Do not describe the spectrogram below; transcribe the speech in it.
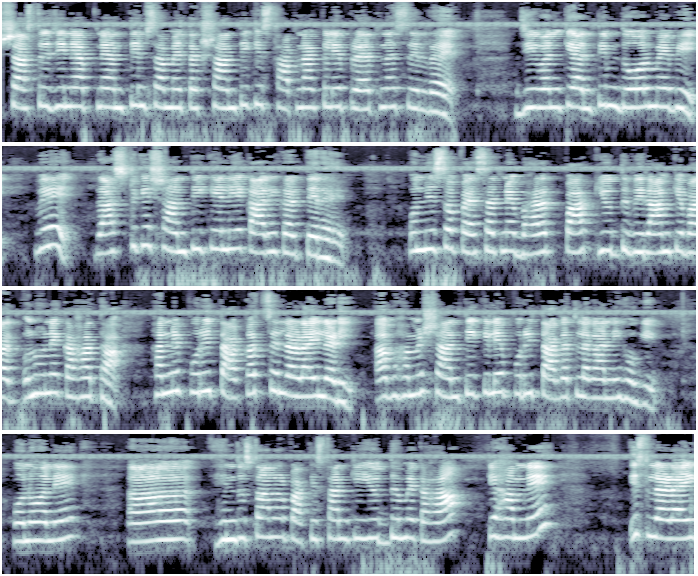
शास्त्री जी ने अपने अंतिम समय तक शांति की स्थापना के लिए प्रयत्नशील रहे। जीवन के अंतिम दौर में भी वे राष्ट्र की शांति के लिए कार्य करते रहे। 1965 में भारत पाक युद्ध विराम के बाद उन्होंने कहा था हमने पूरी ताकत से लड़ाई लड़ी अब हमें शांति के लिए पूरी ताकत लगानी होगी। उन्होंने आ, हिंदुस्तान और पाकिस्तान की युद्ध में कहा कि हमने इस लड़ाई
